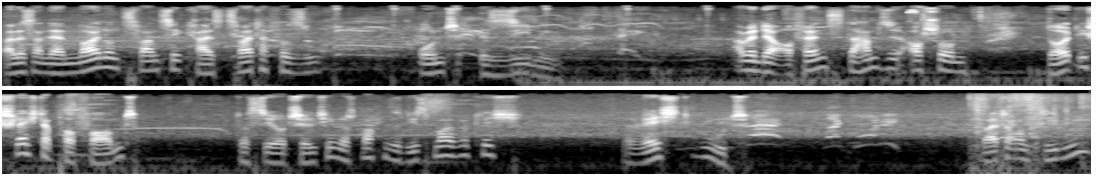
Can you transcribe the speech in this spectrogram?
weil es an der 29 heißt zweiter Versuch und 7. Aber in der Offense, da haben sie auch schon deutlich schlechter performt. Das Seo Chill Team, das machen sie diesmal wirklich recht gut. Zweiter und 7.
